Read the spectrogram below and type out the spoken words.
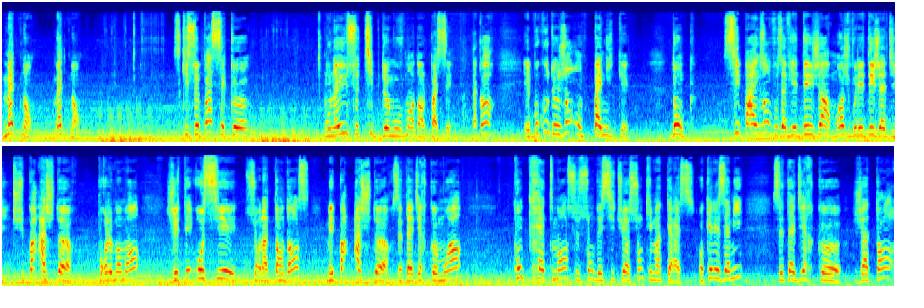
Maintenant, maintenant, ce qui se passe, c'est que on a eu ce type de mouvement dans le passé, d'accord? Et beaucoup de gens ont paniqué. Donc, si par exemple vous aviez déjà, moi je vous l'ai déjà dit, je suis pas acheteur. Pour le moment, j'étais haussier sur la tendance, mais pas acheteur. C'est-à-dire que moi, concrètement, ce sont des situations qui m'intéressent. Ok les amis? C'est-à-dire que j'attends,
